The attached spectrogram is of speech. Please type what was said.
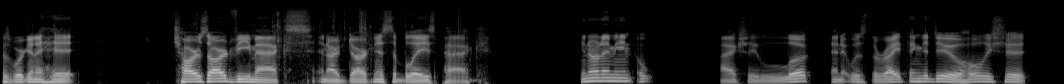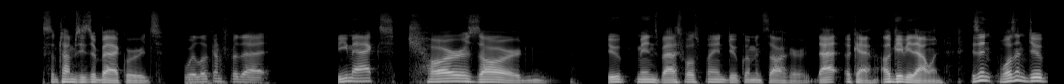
Because we're going to hit Charizard VMAX in our Darkness Ablaze pack. You know what I mean? Oh, I actually looked and it was the right thing to do. Holy shit. Sometimes these are backwards. We're looking for that VMAX Charizard. Duke men's basketball is playing Duke women's soccer. That okay, I'll give you that one. Isn't wasn't Duke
